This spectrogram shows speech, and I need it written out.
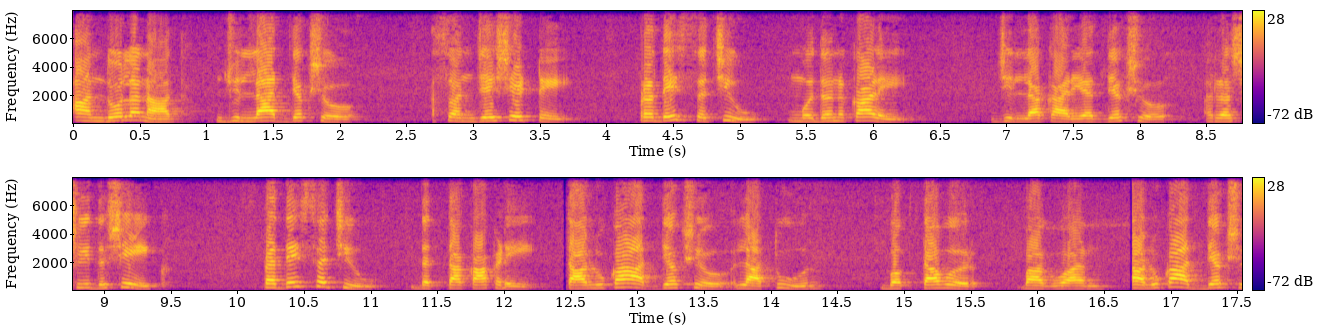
आंदोलनात जिल्हाध्यक्ष संजय शेट्टे प्रदेश सचिव मदन काळे जिल्हा कार्याध्यक्ष रशीद शेख प्रदेश सचिव दत्ता काकडे तालुका अध्यक्ष लातूर बक्तावर बागवान तालुका अध्यक्ष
